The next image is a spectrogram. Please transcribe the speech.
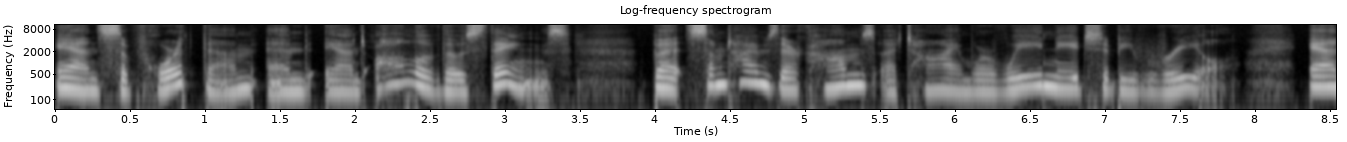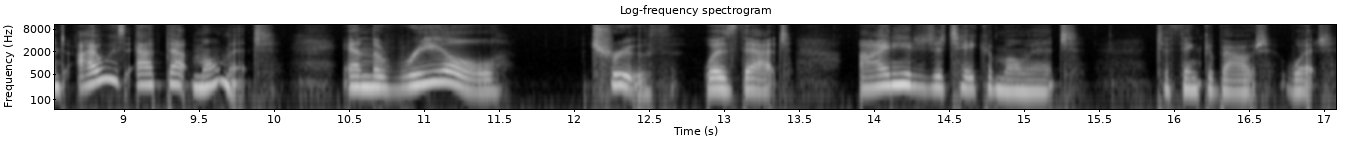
and support them and and all of those things. But sometimes there comes a time where we need to be real. And I was at that moment. And the real truth was that I needed to take a moment to think about what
